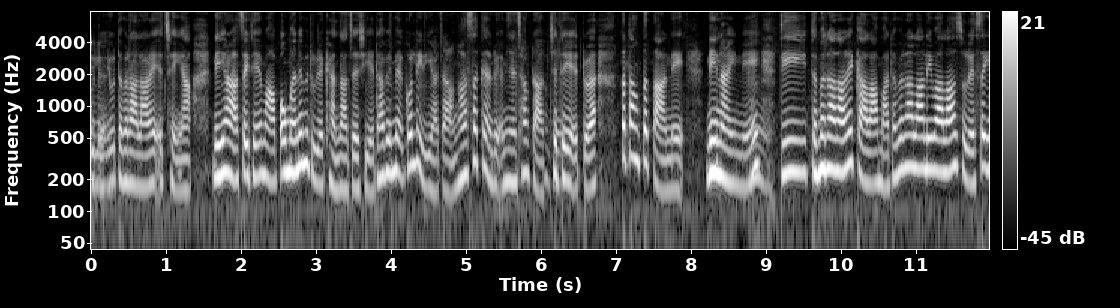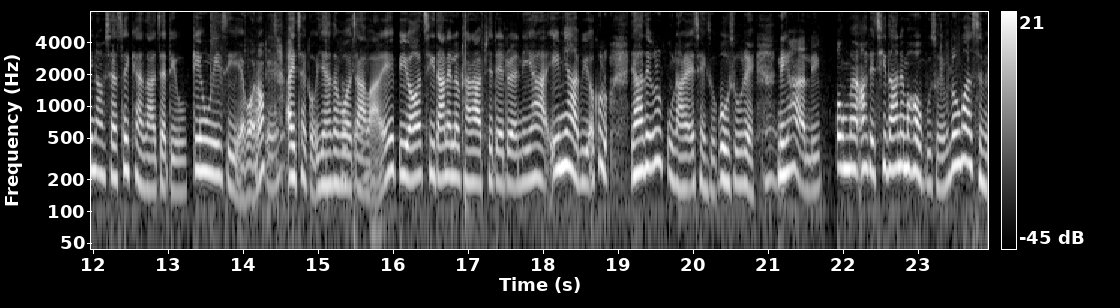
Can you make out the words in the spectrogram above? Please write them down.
ဒီလိုမျိုးတမတာလာတဲ့အချိန်ကနေရစိတ်ထဲမှာပုံမှန်နဲ့မတူတဲ့ခံစားချက်ရှိတယ်ဒါပေမဲ့ကိုလီဒီကကြာ9စက္ကန့်အတွင်းအမြန်၆တာဖြစ်တဲ့အတွက်တက်တောင့်တက်တာနဲ့နေနိုင်တယ်ဒီတမတာလာတဲ့ကာလမှာတမတာလာလေးပါလားဆိုတဲ့စိတ်အနှောက်အယှက်စိတ်ခံစားချက်တွေကိုကင်းဝေးစေရပေါ့နော်ဟုတ်တယ်အဲ့ချက်ကိုအရန်သဘောကျပါတယ်ပြီးတော့ခြိသားနဲ့လှုပ်ထားတာဖြစ်တဲ့အတွက်နေရတာအေးမြပြီးတော့အခုလိုရာသီဥတုပူလာတဲ့အချိန်ဆိုပိုဆိုးတယ်နေရတာလေပုံမှန်အဖြစ်ခြိသားနဲ့မဟုတ်ဘူးဆိုရင်ဘယ်လို့မှအဆင်မ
